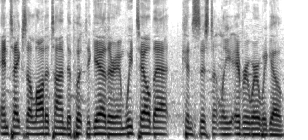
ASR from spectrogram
and takes a lot of time to put together, and we tell that consistently everywhere we go.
